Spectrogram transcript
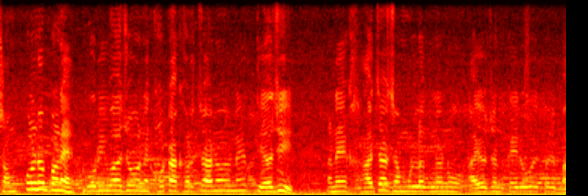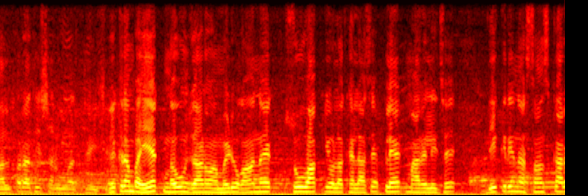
સંપૂર્ણપણે કુરિવાજો અને ખોટા ખર્ચાનોને ત્યજી અને એક સાચા સમૂહ લગ્નનું આયોજન કર્યું હોય તો એ ભાલપરાથી શરૂઆત થઈ છે. વિક્રમભાઈ, એક નવું જાણવા મળ્યું અનેક સુવાક્યો લખેલા છે, પ્લેટ મારેલી છે. દીકરીના સંસ્કાર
